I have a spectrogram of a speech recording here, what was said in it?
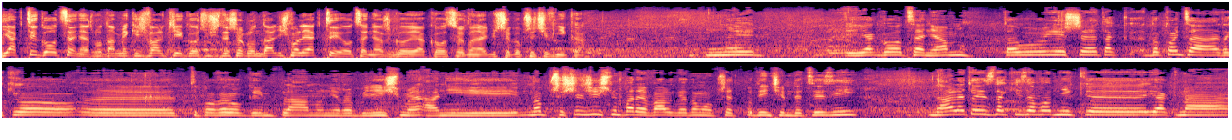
jak ty go oceniasz, bo tam jakieś walki jego oczywiście też oglądaliśmy, ale jak ty oceniasz go jako swojego najbliższego przeciwnika? No Ja go oceniam. To jeszcze tak do końca takiego e, typowego game planu nie robiliśmy, ani no prześledziliśmy parę walk, wiadomo, przed podjęciem decyzji, no ale to jest taki zawodnik e, jak na,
